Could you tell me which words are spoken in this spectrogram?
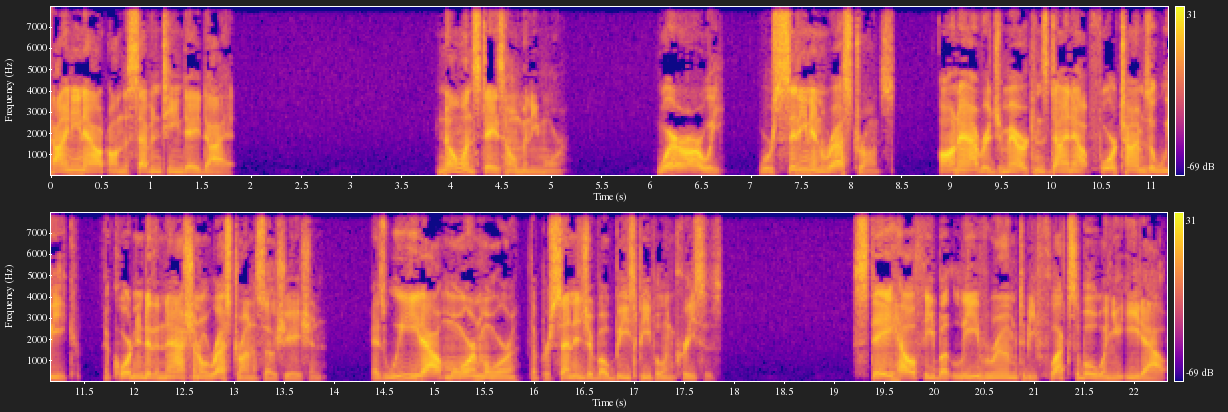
dining out on the 17 day diet. No one stays home anymore. Where are we? We're sitting in restaurants. On average, Americans dine out four times a week, according to the National Restaurant Association. As we eat out more and more, the percentage of obese people increases. Stay healthy, but leave room to be flexible when you eat out.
